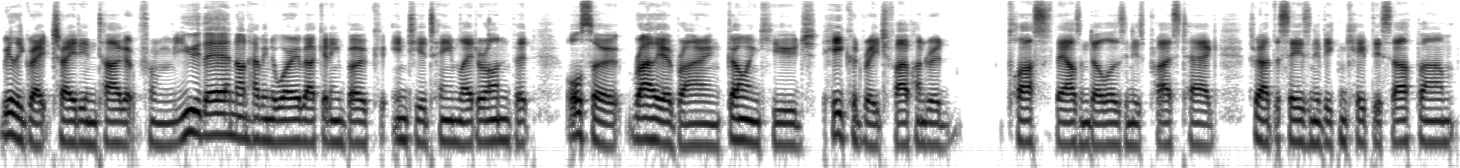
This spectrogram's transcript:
really great trade in target from you there, not having to worry about getting Boak into your team later on, but also, Reilly O'Brien going huge. He could reach 500 plus thousand dollars in his price tag throughout the season if he can keep this up. Um,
